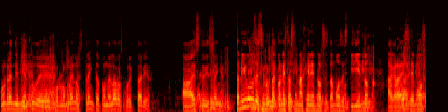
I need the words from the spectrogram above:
un rendimiento de por lo menos 30 toneladas por hectárea a este diseño. Amigos de Sin Ruta, con estas imágenes nos estamos despidiendo. Agradecemos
